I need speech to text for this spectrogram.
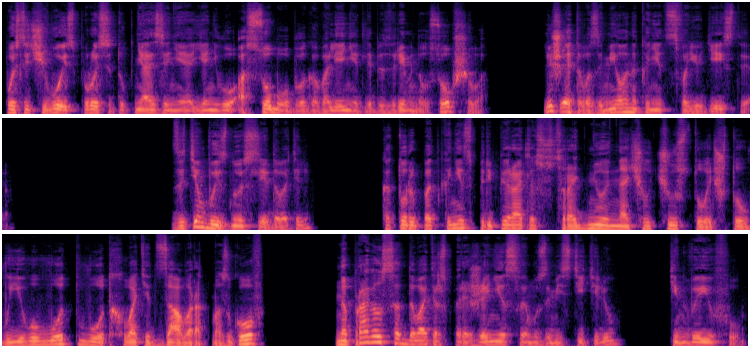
после чего и спросят у князя Янило особого благоволения для безвременно усопшего, лишь это возымело наконец свое действие. Затем выездной следователь, который под конец перепирательств с родней начал чувствовать, что в его вот-вот хватит заворот мозгов, направился отдавать распоряжение своему заместителю Тинвею Фу.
